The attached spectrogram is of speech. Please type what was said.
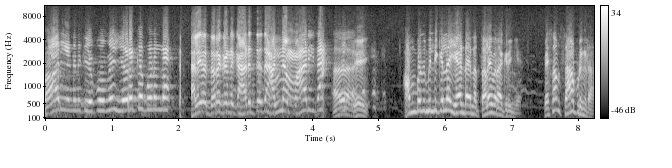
வாரி அண்ணனுக்கு எப்பவுமே இறக்க குணம் தான் தலைவர் துரக்கண்ணுக்கு அடுத்தது அண்ணன் மாறிதான் 50 மில்லிக்கெல்லாம் ஏன்டா என்ன தலைவராக்குறீங்க? பேசாம சாப்பிடுங்கடா.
